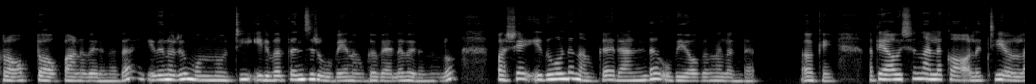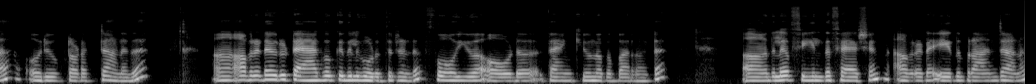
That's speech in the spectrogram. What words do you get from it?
ക്രോപ്പ് ടോപ്പാണ് വരുന്നത്. ഇതിനൊരു മുന്നൂറ്റി ഇരുപത്തഞ്ച് രൂപയെ നമുക്ക് വില വരുന്നുള്ളൂ. പക്ഷേ ഇതുകൊണ്ട് നമുക്ക് രണ്ട് ഉപയോഗങ്ങളുണ്ട്. ഓക്കെ അത്യാവശ്യം നല്ല ക്വാളിറ്റിയുള്ള ഒരു പ്രൊഡക്റ്റാണിത് അവരുടെ ഒരു ടാഗൊക്കെ ഇതിൽ കൊടുത്തിട്ടുണ്ട്. For your order thank you എന്നൊക്കെ പറഞ്ഞിട്ട്. അതിൽ ഫീൽ ദ ഫാഷൻ അവരുടെ ഏത് ബ്രാൻഡാണ്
